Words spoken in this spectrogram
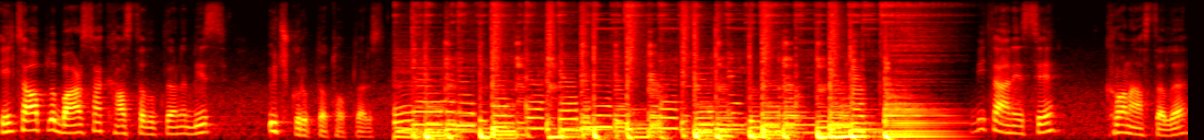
İltihaplı bağırsak hastalıklarını biz 3 grupta toplarız. Bir tanesi Crohn hastalığı,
